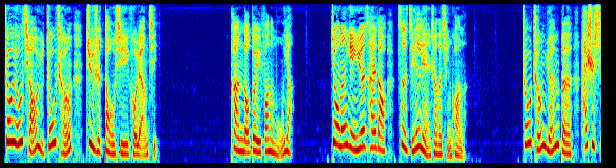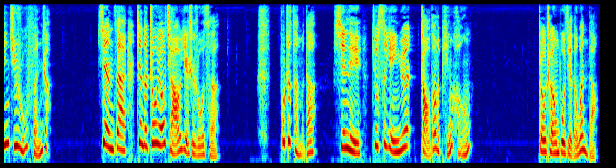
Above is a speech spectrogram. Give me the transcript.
周有巧与周成俱是倒吸一口凉气。看到对方的模样，就能隐约猜到自己脸上的情况了。周成原本还是心急如焚着，现在见到周有巧也是如此，不知怎么的，心里就似隐约找到了平衡。周成不解的问道：“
